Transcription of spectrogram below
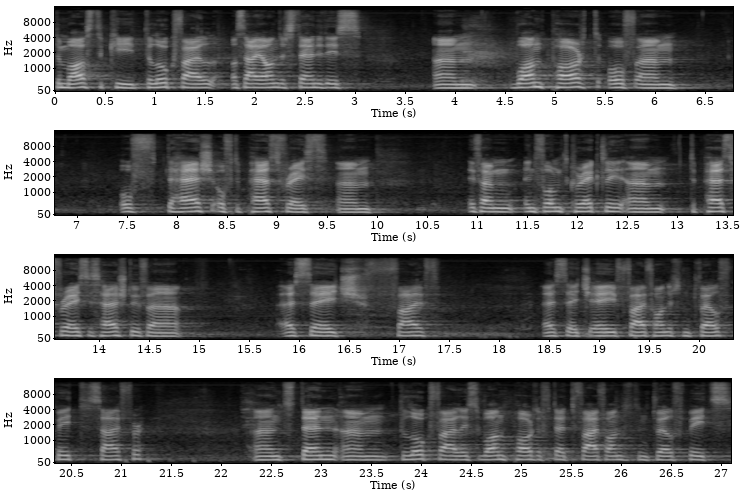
the master key. The log file, as I understand it, is um, one part of, um, of the hash of the passphrase. Um, if I'm informed correctly, um, the passphrase is hashed with a SH5, SHA 512-bit cipher. And then um, the log file is one part of that 512 bits.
